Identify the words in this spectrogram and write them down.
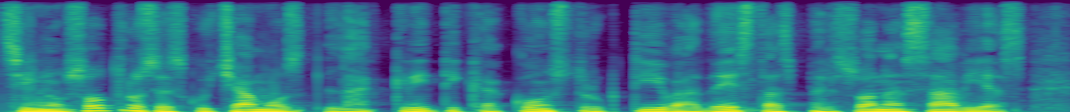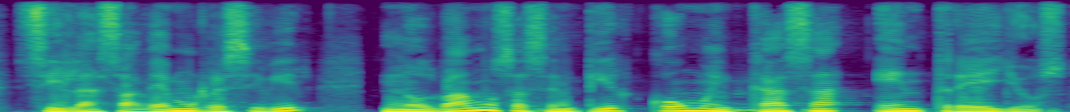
si nosotros escuchamos la crítica constructiva de estas personas sabias, si la sabemos recibir, nos vamos a sentir como en casa entre ellos.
